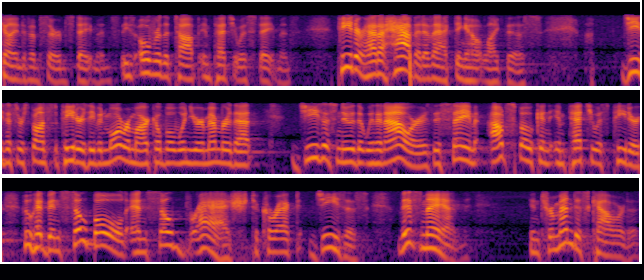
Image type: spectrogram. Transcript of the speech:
kind of absurd statements, these over the top, impetuous statements. Peter had a habit of acting out like this. Jesus' response to Peter is even more remarkable when you remember that Jesus knew that within hours, this same outspoken, impetuous Peter, who had been so bold and so brash to correct Jesus, this man, in tremendous cowardice,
